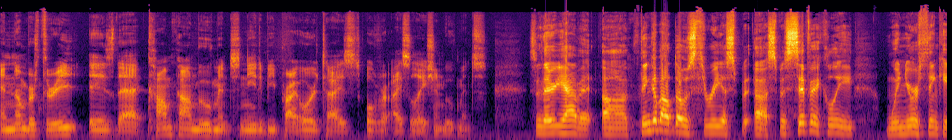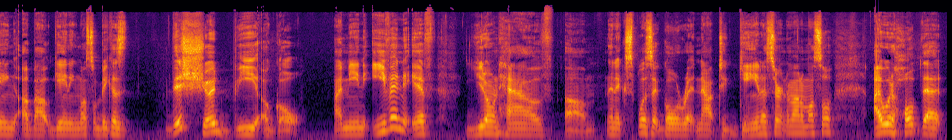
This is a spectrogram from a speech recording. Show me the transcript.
And number three is that compound movements need to be prioritized over isolation movements. So there you have it. Uh, think about those three uh, specifically when you're thinking about gaining muscle because this should be a goal. I mean, even if you don't have um, an explicit goal written out to gain a certain amount of muscle, I would hope that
